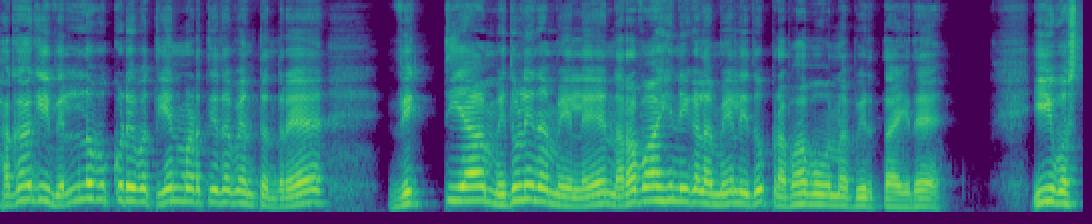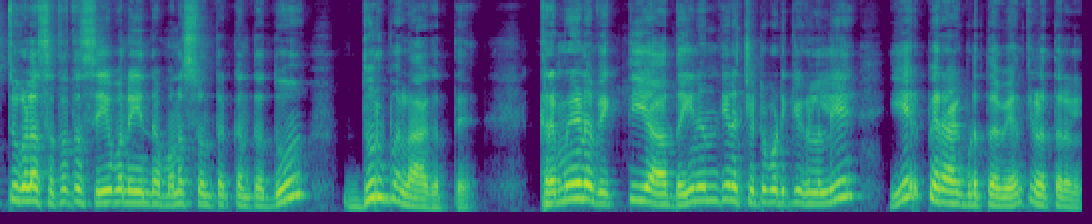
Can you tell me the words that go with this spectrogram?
ಹಾಗಾಗಿ ಇವೆಲ್ಲವೂ ಕೂಡ ಇವತ್ತು ಏನು ಮಾಡ್ತಿದ್ದಾವೆ ಅಂತಂದರೆ, ವ್ಯಕ್ತಿಯ ಮೆದುಳಿನ ಮೇಲೆ, ನರವಾಹಿನಿಗಳ ಮೇಲೆ ಇದು ಪ್ರಭಾವವನ್ನು ಬೀರ್ತಾ ಇದೆ. ಈ ವಸ್ತುಗಳ ಸತತ ಸೇವನೆಯಿಂದ ಮನಸ್ಸು ಅಂತಕ್ಕಂಥದ್ದು ದುರ್ಬಲ ಆಗುತ್ತೆ. ಕ್ರಮೇಣ ವ್ಯಕ್ತಿಯ ದೈನಂದಿನ ಚಟುವಟಿಕೆಗಳಲ್ಲಿ ಏರ್ಪೇರಾಗ್ಬಿಡ್ತವೆ ಅಂತ ಹೇಳ್ತಾರಲ್ಲ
